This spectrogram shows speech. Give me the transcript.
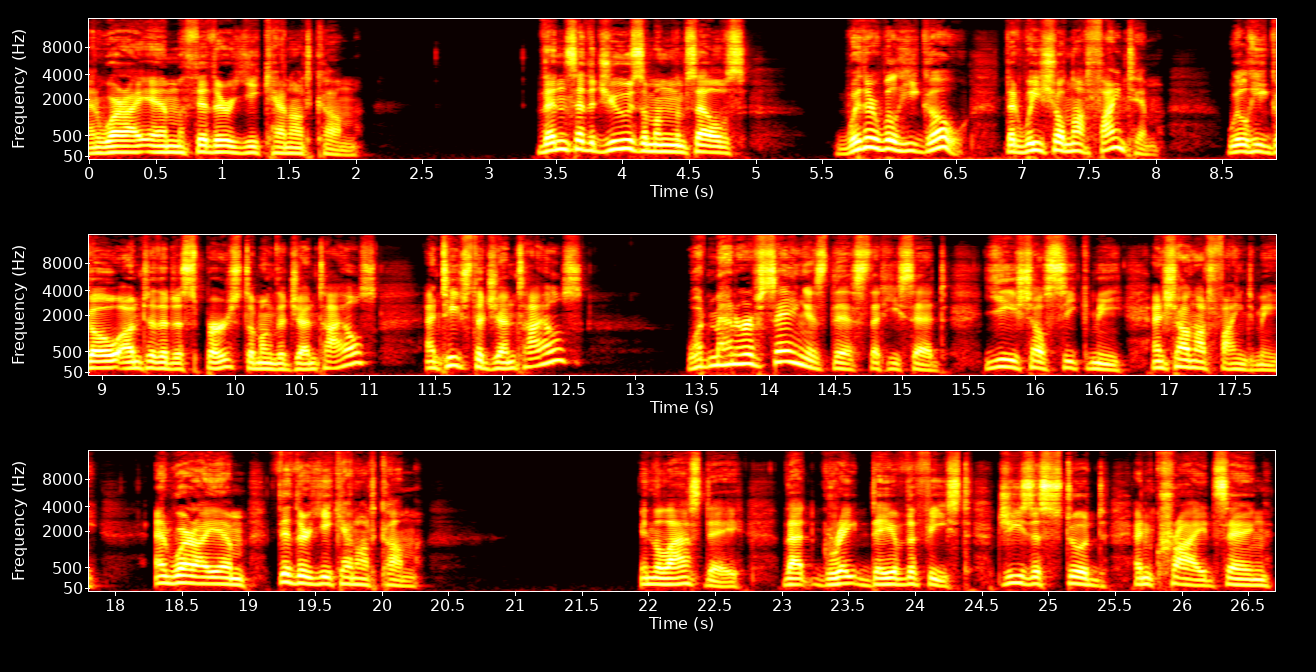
and where I am, thither ye cannot come. Then said the Jews among themselves, Whither will he go, that we shall not find him? Will he go unto the dispersed among the Gentiles, and teach the Gentiles? What manner of saying is this that he said, Ye shall seek me, and shall not find me, and where I am, thither ye cannot come? In the last day, that great day of the feast, Jesus stood and cried, saying,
